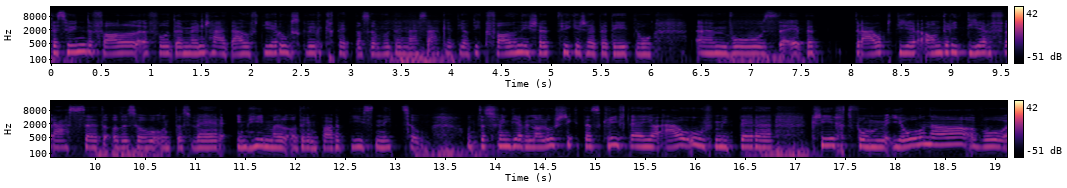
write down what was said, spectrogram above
der Sündenfall von der Menschheit auch auf Tiere ausgewirkt hat, also wo dann auch sagen, ja, die gefallene Schöpfung ist eben dort, wo, ähm, wo es eben Raubtiere andere Tiere fressen oder so und das wäre im Himmel oder im Paradies nicht so. Und das finde ich eben noch lustig, das greift er ja auch auf mit der Geschichte vom Jona, wo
